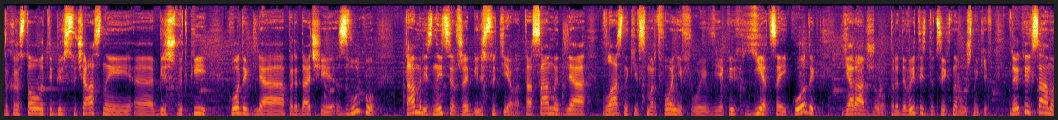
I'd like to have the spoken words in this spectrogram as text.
використовувати більш сучасний, е, більш швидкий кодек для передачі звуку. Там різниця вже більш суттєва. Та саме для власників смартфонів, в яких є цей кодек, я раджу придивитись до цих навушників, до яких саме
